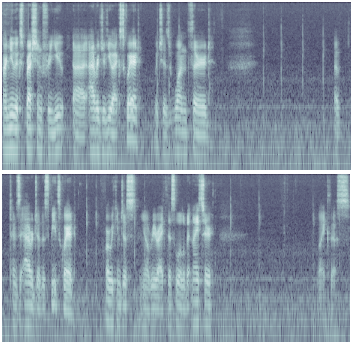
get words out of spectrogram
our new expression for U, uh, average of UX squared which is one third of times the average of the speed squared. Or we can just, you know, rewrite this a little bit nicer like this.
